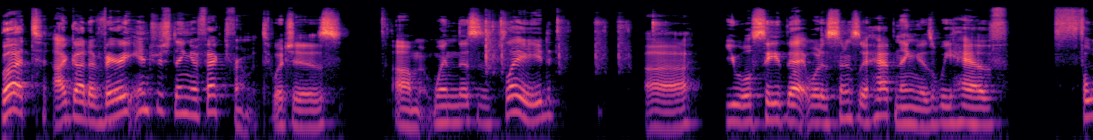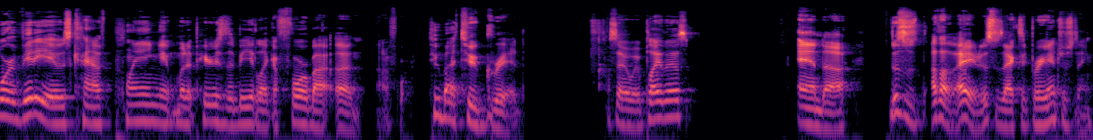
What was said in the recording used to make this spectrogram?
But I got a very interesting effect from it, which is um, when this is played, uh, you will see that what is essentially happening is we have four videos kind of playing in what appears to be like a four by uh not a four two by two grid. So we play this, and uh, this is I thought hey this is actually pretty interesting.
